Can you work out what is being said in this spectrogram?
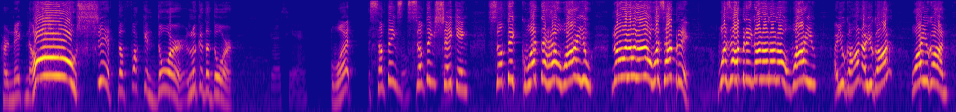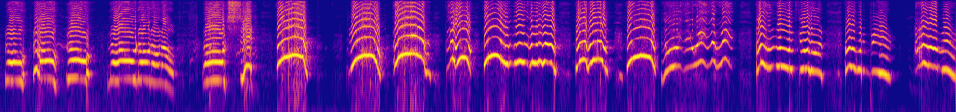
Her nickname. Oh shit! The fucking door. Look at the door. dress here. What? Something's something's shaking. Something. What the hell? Why are you? No, no, no, no. What's happening? What's happening? No, no, no, no. Why are you? Are you gone? Are you gone? Why are you gone? No, no, no, no, no, no, no. Oh shit! Ah! No! Ah! No! Ah! What's going on? Ah! Ah! Oh, wait, wait, wait. I don't know what's going on. I want a beer. I want a beer.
